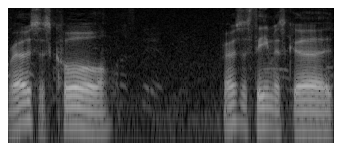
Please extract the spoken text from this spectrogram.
Rose is cool. Rose's theme is good.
